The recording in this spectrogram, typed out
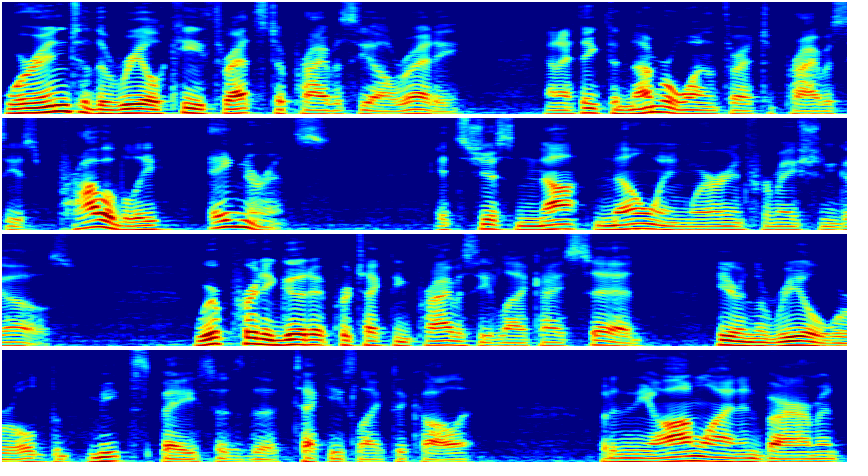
We're into the real key threats to privacy already, and I think the number one threat to privacy is probably ignorance. It's just not knowing where information goes. We're pretty good at protecting privacy, like I said, here in the real world, the meat space, as the techies like to call it. But in the online environment,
